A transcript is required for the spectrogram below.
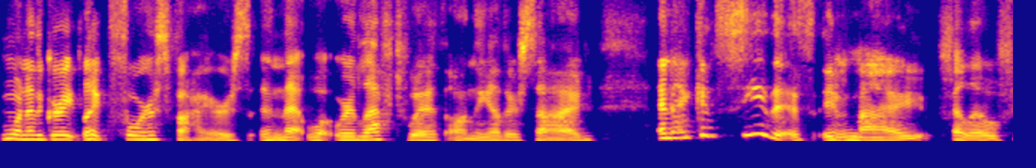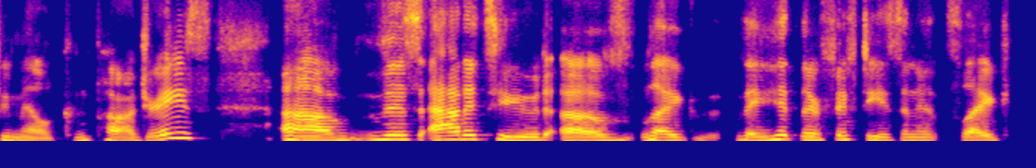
one of the great like forest fires, and that what we're left with on the other side. And I can see this in my fellow female compadres um, this attitude of like they hit their 50s and it's like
